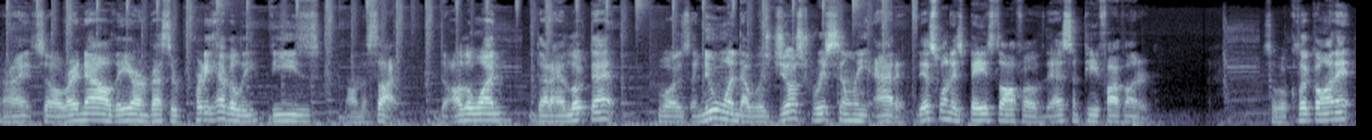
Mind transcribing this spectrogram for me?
All right, so right now they are invested pretty heavily, these on the side. The other one that I looked at was a new one that was just recently added. This one is based off of the S&P 500. So we'll click on it.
